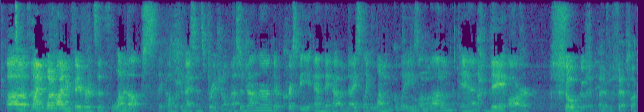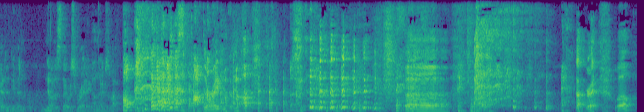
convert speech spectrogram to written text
It's Uh, my, one of my new favorites is Lemon Ups. They come with a nice inspirational message on them. They're crispy and they have a nice like lemon glaze on the bottom, and they are so good. I am a fat fuck. I didn't even notice there was writing on there. Just went, Boom! just popped it right in my mouth. uh, all right. Well,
